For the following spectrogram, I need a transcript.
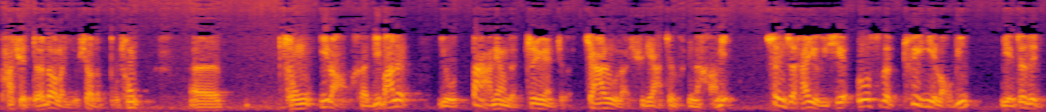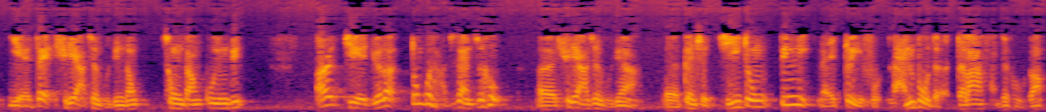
他却得到了有效的补充。呃，从伊朗和黎巴嫩有大量的志愿者加入了叙利亚政府军的行列，甚至还有一些俄罗斯的退役老兵也在这也在叙利亚政府军中充当雇佣军。而解决了东古塔之战之后，呃，叙利亚政府军啊，呃，更是集中兵力来对付南部的德拉反政府武装。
